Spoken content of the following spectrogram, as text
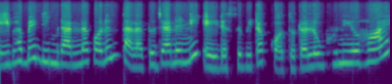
এইভাবে ডিম রান্না করেন, তারা তো জানেনই এই রেসিপিটা কতটা লোভনীয় হয়।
